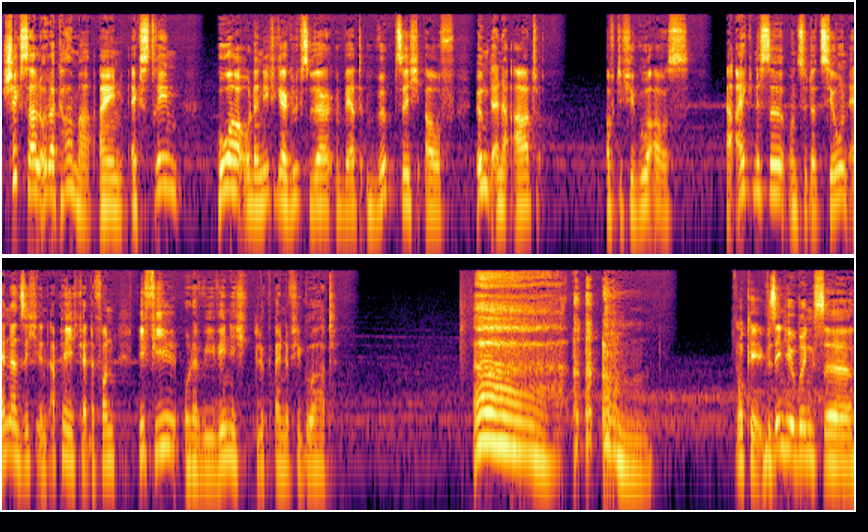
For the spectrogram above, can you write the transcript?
Schicksal oder Karma. Ein extrem hoher oder niedriger Glückswert wirkt sich auf irgendeine Art auf die Figur aus. Ereignisse und Situationen ändern sich in Abhängigkeit davon, wie viel oder wie wenig Glück eine Figur hat. Ah. Okay, wir sehen hier übrigens, äh,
